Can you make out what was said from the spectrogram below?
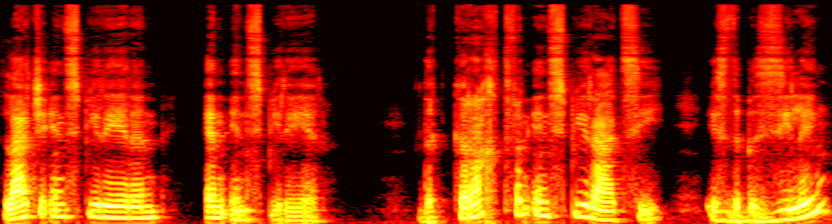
Laat je inspireren en inspireer. De kracht van inspiratie is de bezieling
